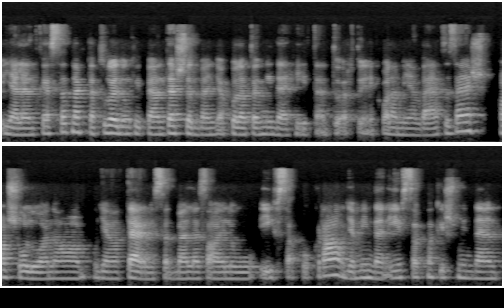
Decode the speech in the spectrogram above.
jelentkeztetnek, tehát tulajdonképpen testedben gyakorlatilag minden héten történik valamilyen változás, hasonlóan a, ugye a természetben lezajló évszakokra, ugye minden évszaknak is minden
